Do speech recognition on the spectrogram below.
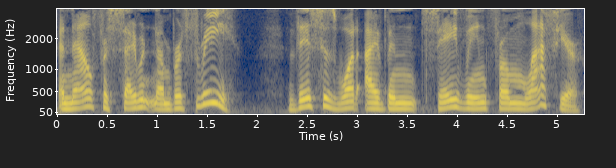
And now for segment number three. This is what I've been saving from last year.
